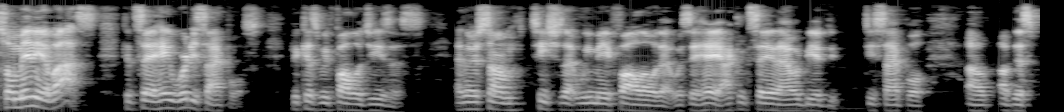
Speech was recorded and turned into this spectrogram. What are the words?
So many of us could say, "Hey, we're disciples because we follow Jesus." And there's some teachers that we may follow that would say, "Hey, I can say that I would be a disciple of, of this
